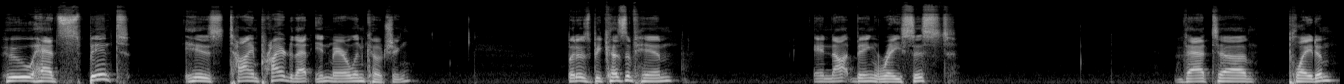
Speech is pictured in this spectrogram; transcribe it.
who had spent his time prior to that in Maryland coaching. But it was because of him and not being racist that uh, played him,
